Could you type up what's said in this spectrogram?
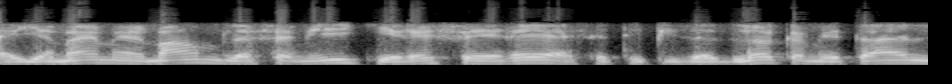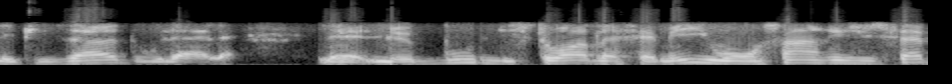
Euh, il y a même un membre de la famille qui référait à cet épisode-là comme étant l'épisode où la, le, bout de l'histoire de la famille où on s'enrichissait,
